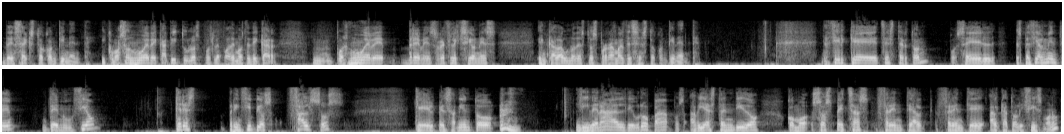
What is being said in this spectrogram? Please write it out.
de Sexto Continente. Y como son nueve capítulos, pues le podemos dedicar mm, pues nueve breves reflexiones en cada uno de estos programas de Sexto Continente. Decir que Chesterton, pues él especialmente denunció tres principios falsos que el pensamiento liberal de Europa pues había extendido como sospechas frente al frente al catolicismo, ¿no?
